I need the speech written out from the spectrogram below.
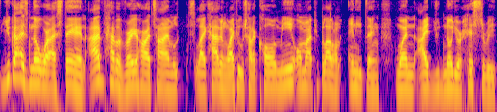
you guys know where I stand. I've have a very hard time like having white people try to call me or my people out on anything when I you know your history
